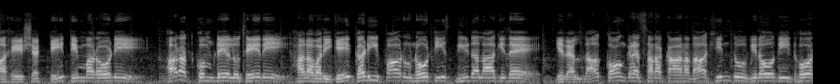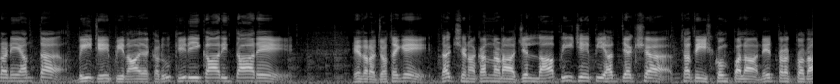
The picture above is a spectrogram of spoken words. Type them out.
ಮಹೇಶ್ ಶೆಟ್ಟಿ ತಿಮ್ಮರೋಡಿ. ಭರತ್ ಕುಂಡೇಲು ಸೇರಿ ಹಲವರಿಗೆ ಗಡಿಪಾರು ನೋಟಿಸ್ ನೀಡಲಾಗಿದೆ. ಇದೆಲ್ಲ ಕಾಂಗ್ರೆಸ್ ಸರಕಾರದ ಹಿಂದೂ ವಿರೋಧಿ ಧೋರಣೆ ಅಂತ ಬಿಜೆಪಿ ನಾಯಕರು ಕಿಡಿಕಾರಿದ್ದಾರೆ. ಇದರ ಜೊತೆಗೆ ದಕ್ಷಿಣ ಕನ್ನಡ ಜಿಲ್ಲಾ ಬಿಜೆಪಿ ಅಧ್ಯಕ್ಷ ಸತೀಶ್ ಕುಂಪಲ ನೇತೃತ್ವದ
